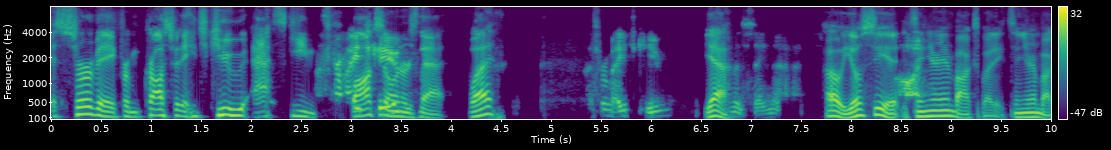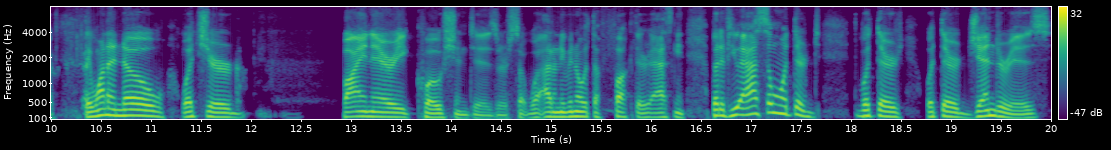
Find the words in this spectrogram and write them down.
a survey from CrossFit HQ asking box HQ? owners that? What? That's from HQ. I Yeah. haven't seen that. Oh, you'll see it. It's in your inbox, buddy. It's in your inbox. They want to know what your binary quotient is, or so. Well, I don't even know what the fuck they're asking. But if you ask someone what their what their what their gender is,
